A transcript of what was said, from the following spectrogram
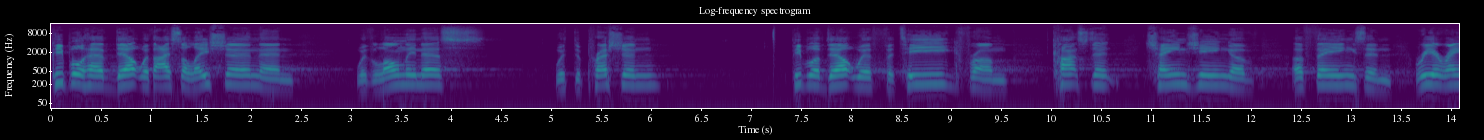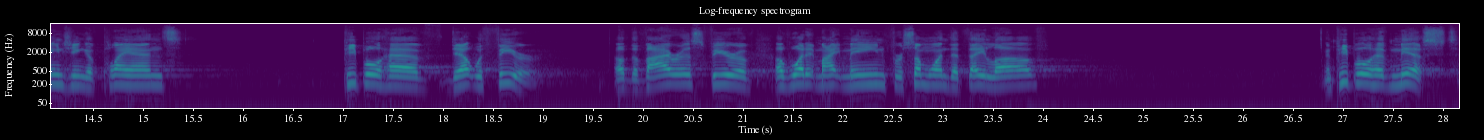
People have dealt with isolation and with loneliness, with depression. People have dealt with fatigue from constant changing of, of things and rearranging of plans. People have dealt with fear of the virus, fear of, of what it might mean for someone that they love. And people have missed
